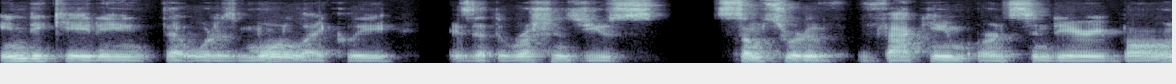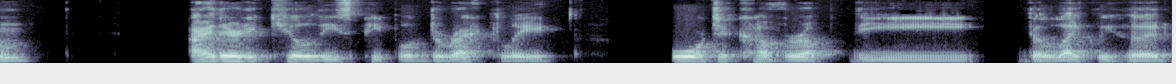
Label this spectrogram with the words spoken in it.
indicating that what is more likely is that the Russians used some sort of vacuum or incendiary bomb, either to kill these people directly or to cover up the the likelihood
